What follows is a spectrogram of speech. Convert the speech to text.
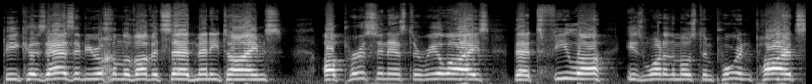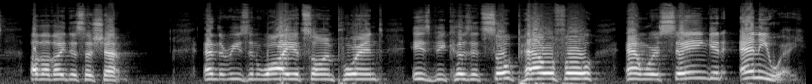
Because as Rabbi Yerucham Levovitz said many times, a person has to realize that tefillah is one of the most important parts of Avodas Hashem. And the reason why it's so important is because it's so powerful and we're saying it anyway.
